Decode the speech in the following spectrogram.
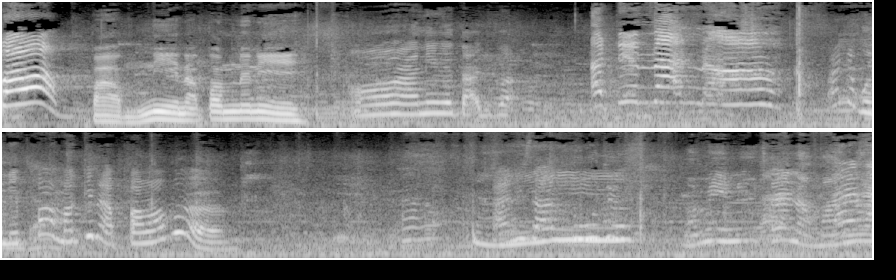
Pam. Pam. Ni nak pam dah ni. Oh, ni letak juga. Ati mana? Mana boleh pam? Aki nak pam apa? Ah, ni satu je. Mami, ini saya nak mana?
